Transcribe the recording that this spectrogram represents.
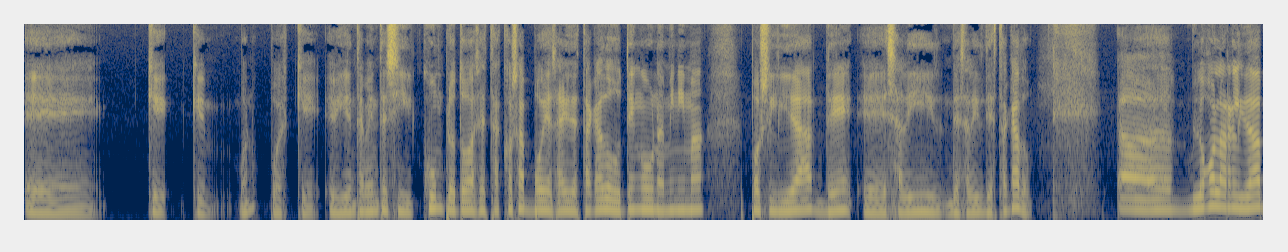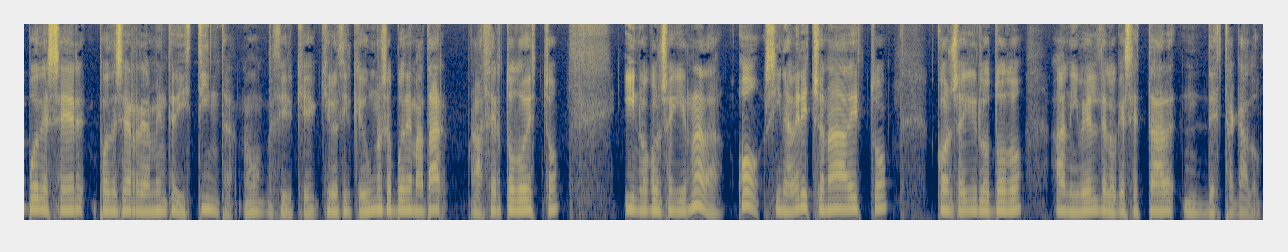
eh, que, bueno, pues que evidentemente si cumplo todas estas cosas voy a salir destacado o tengo una mínima posibilidad de, eh, salir, de salir destacado. Uh, luego la realidad puede ser, puede ser realmente distinta, ¿no? Es decir, que quiero decir que uno se puede matar a hacer todo esto y no conseguir nada. O sin haber hecho nada de esto, conseguirlo todo a nivel de lo que es estar destacado.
